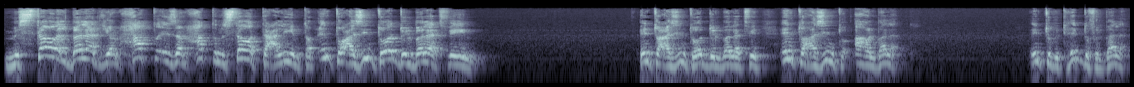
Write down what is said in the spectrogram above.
مستوى البلد ينحط إذا انحط مستوى التعليم. طب أنتوا عايزين تودوا البلد فين؟ أنتوا عايزين تودوا البلد فين؟ أنتوا عايزين توقعوا البلد. أنتوا بتهدوا في البلد.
